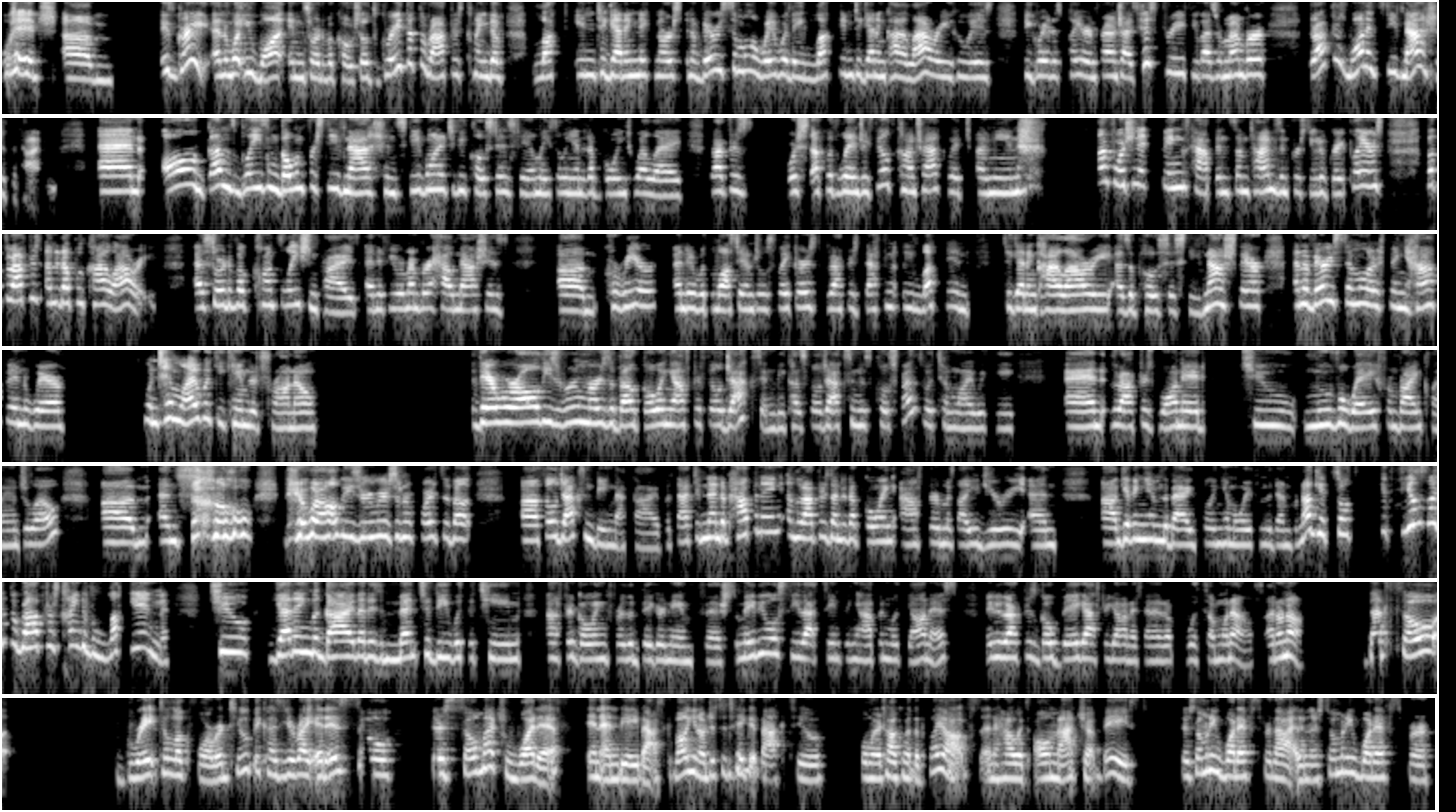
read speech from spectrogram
which um, is great and what you want in sort of a coach. So it's great that the Raptors kind of lucked into getting Nick Nurse in a very similar way where they lucked into getting Kyle Lowry, who is the greatest player in franchise history. If you guys remember, the Raptors wanted Steve Nash at the time. And all guns blazing going for Steve Nash. And Steve wanted to be close to his family, so he ended up going to LA. The Raptors were stuck with Landry Fields contract, which I mean unfortunate things happen sometimes in pursuit of great players, but the Raptors ended up with Kyle Lowry as sort of a consolation prize. And if you remember how Nash's um, career ended with the Los Angeles Lakers, the Raptors definitely lucked in to getting Kyle Lowry as opposed to Steve Nash there. And a very similar thing happened where when Tim Leiweke came to Toronto, there were all these rumors about going after Phil Jackson because Phil Jackson is close friends with Tim Leiweke, and the Raptors wanted to move away from Bryan Colangelo. Um, and so there were all these rumors and reports about uh, Phil Jackson being that guy, but that didn't end up happening, and the Raptors ended up going after Masai Ujiri and uh, giving him the bag, pulling him away from the Denver Nuggets. So it feels like the Raptors kind of luck in to getting the guy that is meant to be with the team after going for the bigger name fish. So maybe we'll see that same thing happen with Giannis. Maybe the Raptors go big after Giannis and end up with someone else. I don't know that's so great to look forward to because you're right. It is so, there's so much what if in NBA basketball. You know, just to take mm-hmm. it back to when we were talking about the playoffs and how it's all matchup based, there's so many what ifs for that. And there's so many what ifs for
